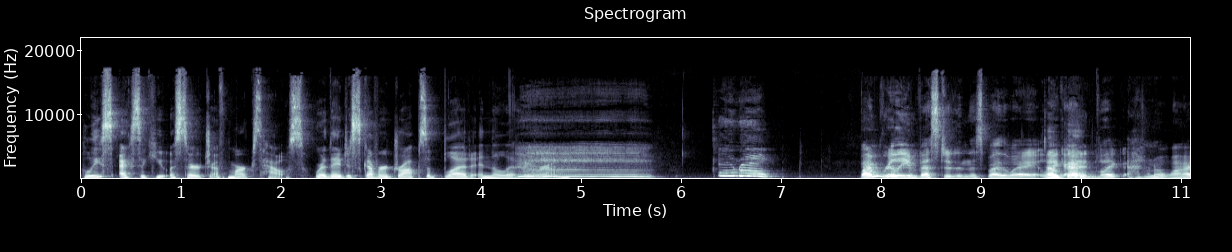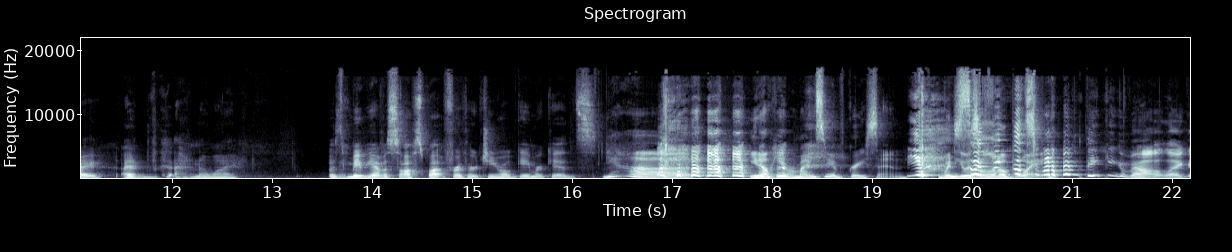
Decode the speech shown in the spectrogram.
police execute a search of Mark's house where they discover drops of blood in the living room. Oh. I'm really invested in this, by the way. Oh, like, I'm, good. like I don't know why. I, I don't know why. It's, maybe I have a soft spot for 13 year old gamer kids. Yeah. you know, he reminds me of Grayson when he was I a little boy. That's what I'm thinking about. Like,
